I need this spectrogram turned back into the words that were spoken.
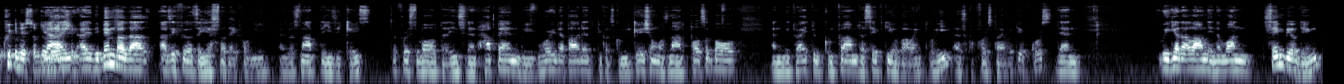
quickness of the yeah, reaction. I, I remember that as if it was yesterday for me. It was not the easy case. So first of all, the incident happened. We worried about it because communication was not possible, and we tried to confirm the safety of our employee as first priority, of course. Then we get around in the one same building,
